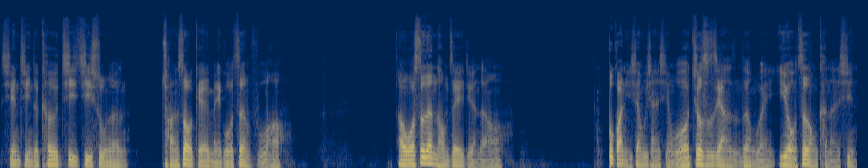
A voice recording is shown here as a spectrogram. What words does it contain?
先进的科技技术呢传授给美国政府哈，啊，我是认同这一点的哦。不管你相不相信，我就是这样认为，有这种可能性。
